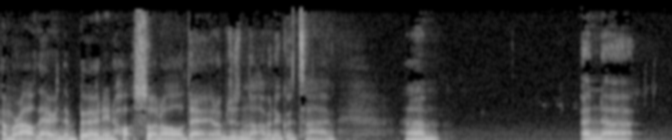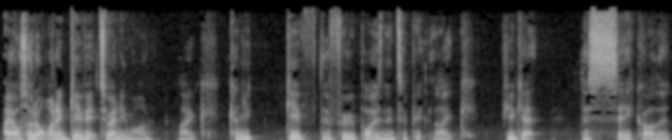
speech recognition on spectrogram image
and we're out there in the burning hot sun all day and I'm just not having a good time. Um, and uh, I also don't want to give it to anyone. Like, can you give the food poisoning to? Like, if you get the sick or the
